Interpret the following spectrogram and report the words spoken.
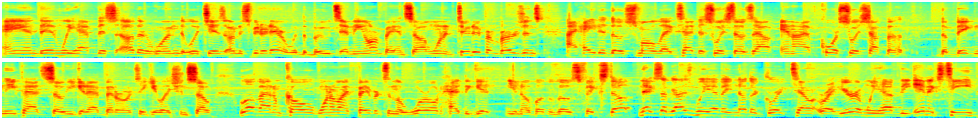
and then we have this other one, which is Undisputed Era with the boots and the armband. So I wanted two different versions. I hated those small legs, had to switch those out, and I, of course, switched out the the big knee pads so he could have better articulation. So, love Adam Cole. One of my favorites in the world. Had to get, you know, both of those fixed up. Next up, guys, we have another great talent right here, and we have the NXT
